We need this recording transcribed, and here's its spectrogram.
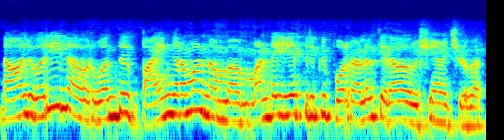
நாலு வரியில் அவர் வந்து பயங்கரமாக நம்ம மண்டையே திருப்பி போடுற அளவுக்கு ஏதாவது ஒரு விஷயம் வச்சுடுவார்.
